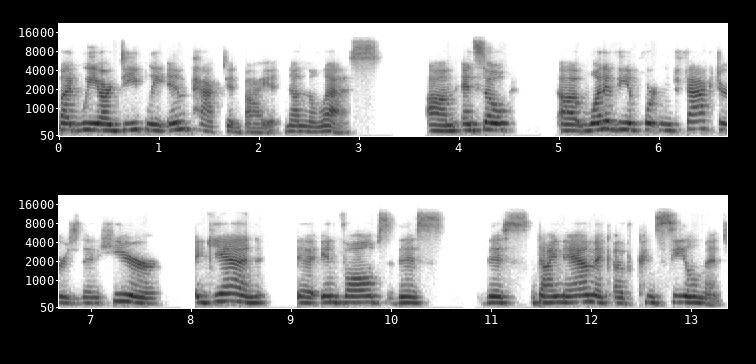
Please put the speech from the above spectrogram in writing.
but we are deeply impacted by it nonetheless um, and so uh, one of the important factors then here again involves this this dynamic of concealment,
